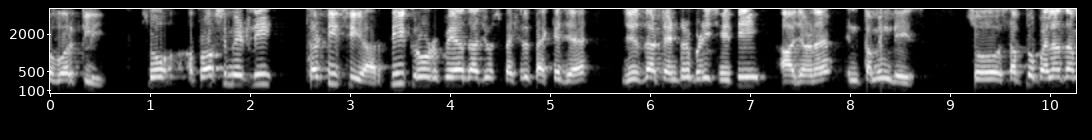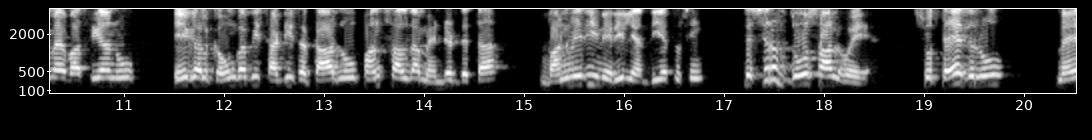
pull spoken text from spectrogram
work so approximately 30 CR 30 crore ਰੁਪਇਆ ਦਾ ਜੋ ਸਪੈਸ਼ਲ ਪੈਕੇਜ ਹੈ, ਜਿਸ ਦਾ ਟੈਂਡਰ ਬੜੀ ਛੇਤੀ ਆ ਜਾਣਾ ਹੈ ਇਨ ਕਮਿੰਗ ਡੇਜ਼ ਸੋ ਸਭ ਤੋਂ ਪਹਿਲਾਂ ਤਾਂ ਮੈਂ ਵਾਸੀਆਂ ਨੂੰ ਇਹ ਗੱਲ ਕਹੂੰਗਾ ਵੀ ਸਾਡੀ ਸਰਕਾਰ ਨੂੰ 5 ਸਾਲ ਦਾ ਮੈਂਡੇਟ ਦਿੱਤਾ 92 ਦੀ ਹਨੇਰੀ ਲਿਆਂਦੀ ਹੈ ਤੁਸੀਂ, ਤੇ ਸਿਰਫ 2 ਸਾਲ ਹੋਏ ਹੈ। ਸੋ ਤਹਿ ਦਿਲੋਂ ਮੈਂ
